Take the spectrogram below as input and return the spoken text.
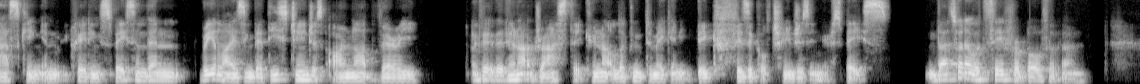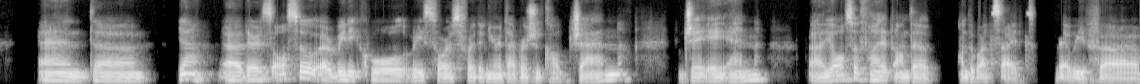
asking and creating space and then realizing that these changes are not very, they're not drastic. You're not looking to make any big physical changes in your space. That's what I would say for both of them. And uh, yeah, uh, there's also a really cool resource for the neurodivergent called JAN, J A N. Uh, you also find it on the on the website that we've uh,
